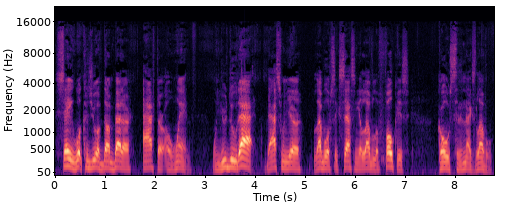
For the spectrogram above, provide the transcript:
say, what could you have done better after a win. When you do that, that's when your level of success and your level of focus goes to the next level.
